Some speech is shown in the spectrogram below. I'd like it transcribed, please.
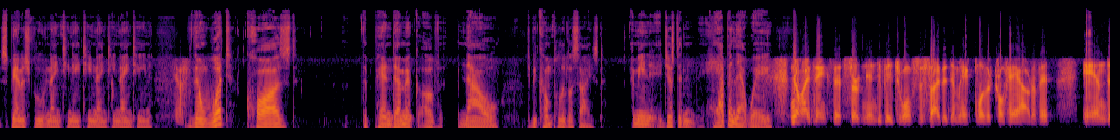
Spanish flu of 1918, 1919. Then what caused the pandemic of now to become politicized? I mean, it just didn't happen that way. No, I think that certain individuals decided to make political hay out of it and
